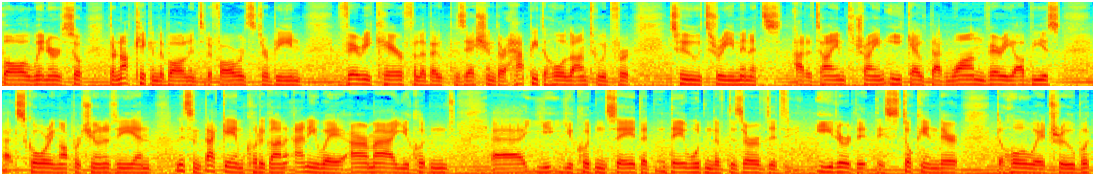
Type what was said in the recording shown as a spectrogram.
ball winners. So they're not kicking the ball into the forwards. They're being very careful about possession. They're happy to hold on to it for two, three minutes at a time to try and eke out that one very obvious uh, scoring opportunity. And listen, that game could have gone anyway. Armagh, you couldn't, uh, you, you couldn't say that they wouldn't have deserved it either. They, they stuck in there the whole way through. But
